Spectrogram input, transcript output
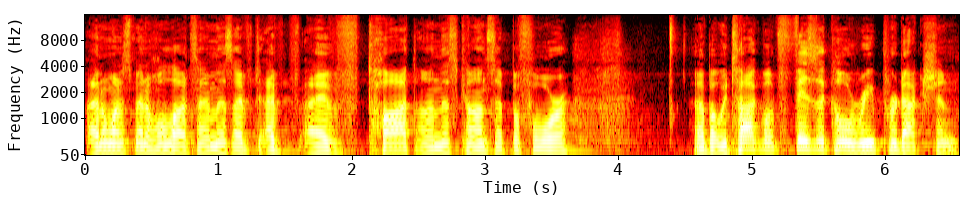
I don't want to spend a whole lot of time on this. I've, I've, I've taught on this concept before, uh, but we talk about physical reproduction.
